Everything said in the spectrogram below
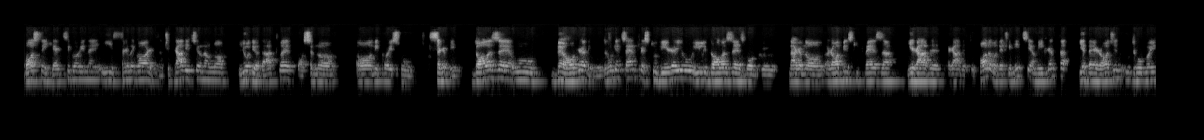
Bosne i Hercegovine i iz Crne Gore. Znači, tradicionalno ljudi odatle, posebno oni koji su Srbi, dolaze u Beograd ili u druge centre, studiraju ili dolaze zbog naravno rodbinskih veza i rade, rade tu. Ponovo, definicija migranta je da je rođen u drugoj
